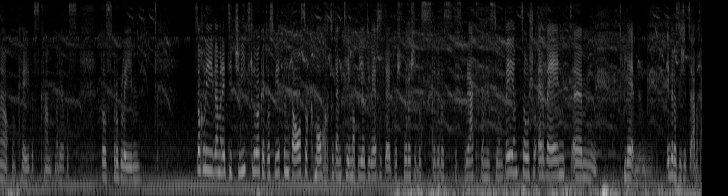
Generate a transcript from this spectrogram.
Ja, okay, das kennt man ja, das, das Problem. So ein bisschen, wenn man jetzt in die Schweiz schaut, was wird denn da so gemacht zu dem Thema Biodiversität? Du hast vorher schon das, das, das Projekt der Mission B und so schon erwähnt. Ähm, wer, eben, das ist jetzt einfach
